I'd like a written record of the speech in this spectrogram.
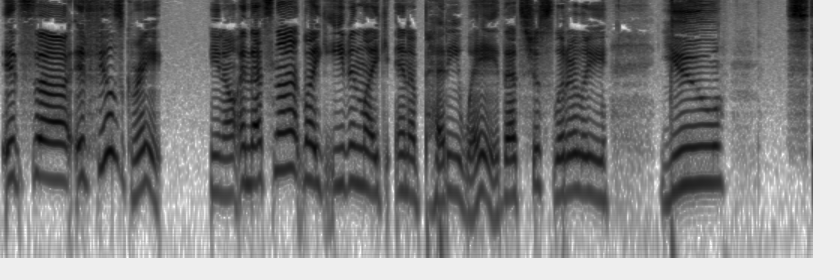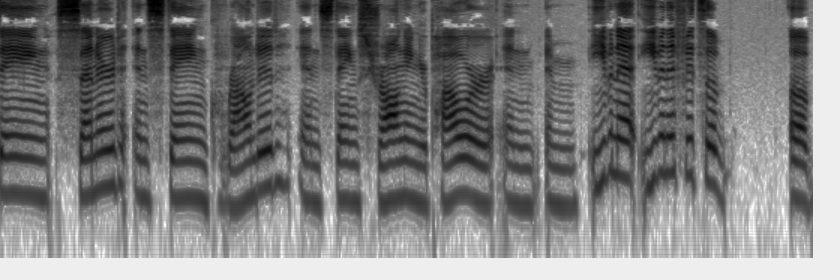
it's uh it feels great, you know? And that's not like even like in a petty way. That's just literally you staying centered and staying grounded and staying strong in your power and and even at even if it's a a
